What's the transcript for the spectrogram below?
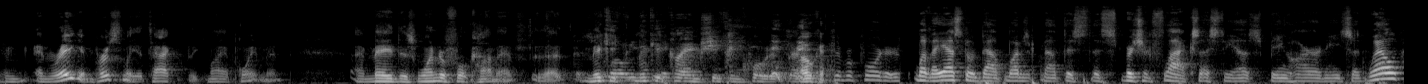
Yeah. And, and, Reagan personally attacked the, my appointment and made this wonderful comment that Mickey Mickey claims she can quote it. okay. The reporter, well, they asked him about what about this this Richard Flacks SDS being hired, and he said, "Well,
